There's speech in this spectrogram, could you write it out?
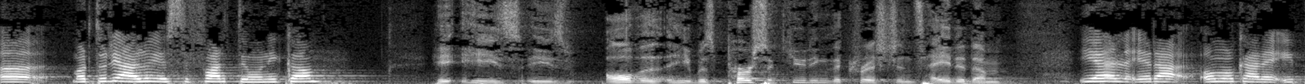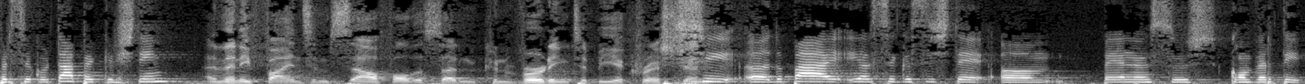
Uh, mărturia lui este foarte unică. He, he's, he's all the, he was persecuting the Christians, hated them, El era omul care îi persecuta pe creștini and then he finds himself all of a sudden converting to be a Christian. și uh, după aia el se găsește um, pe el însuși convertit.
